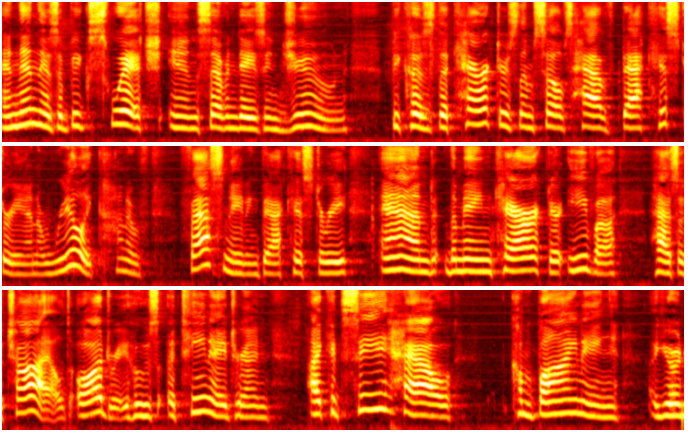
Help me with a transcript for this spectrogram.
And then there's a big switch in Seven Days in June because the characters themselves have back history and a really kind of fascinating back history and the main character, Eva, has a child, Audrey, who's a teenager. And I could see how combining your,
